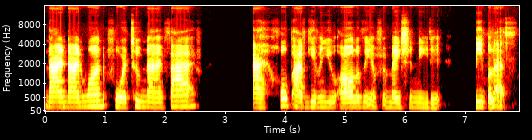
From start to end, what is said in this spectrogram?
991 4295 I hope I've given you all of the information needed. Be blessed.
